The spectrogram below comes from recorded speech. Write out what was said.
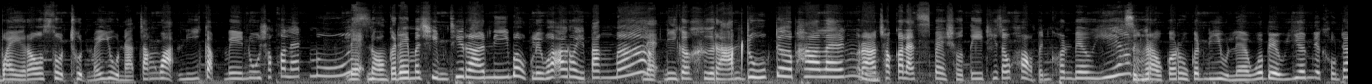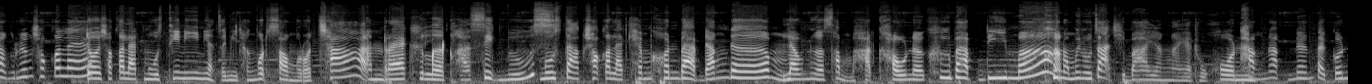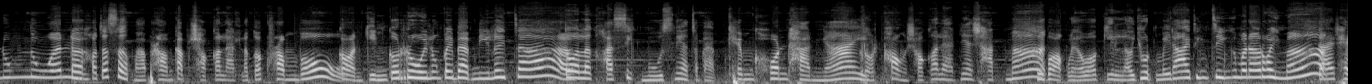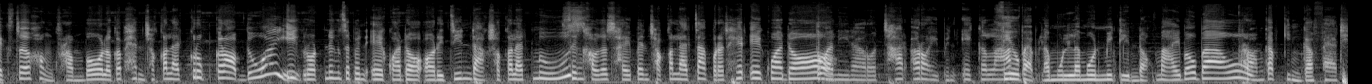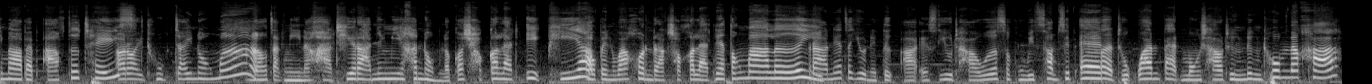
ไวรัลสุดฉุดไม่อยู่นะจังหวะนี้กับเมนูช็อกโกแลตมูสและน้องก็ได้มาชิมที่ร้านนี้บอกเลยว่าอร่อยปังมาก และนี่ก็คือร้านดูกเดอพาแลงร้านช็อกโกแลตสเปเชียลตี้ที่เจ้าของเป็นคนเบลเยียม ซึ่งเราก็รู้กันดีอยู่แล้วว่าเบลเยียมเนี่ยเขาดังเรื่องช็อกโกแลต โดยช็อกโกแลตมูสที่นี่เนี่ยจะมีทั้งหมด 2 รสชาติ อันแรกคือเลอคลาสสิกมูสมูสดาร์กช็อกโกแลตเข้มข้นแบบดั้งเดิม แล้วเนื้อสัมผัสเขานะคือแบบดีมากคือน้องไม่รู้จะอธิบายยังไงอะทุกคนทั้งหนักแน่นแต่ก็นุ่มนวลโดยเขาจะเสิร์ฟมาพร้อมกับช็อกโกแลตแล้วก็ครัมเบิลก่อนกินก็โรยลงไปแบบนี้เลยจ้า ตัวเลอคลาสสิกมูสเนี่ยจะแบบเข้มข้นทานง่าย รสของช็อกโกแลตเนี่ยชัดมากคือบอกเลยว่ากินแล้วหยุดไม่ได้จริง ๆ คือมันอร่อยมาก ได้ texture ของครัมเบิลแล้วก็แผ่นช็อกโกแลตกรุบกรอบด้วย อีกรสหนึ่งจะเป็นเอกวาดอร์ออริจินดาร์กช็อกโกแลตมูสซึ่งเขาจะใช้เป็นช็อกโกแลตจากประเทศเอกวาดอร์ตัวนี้นะรสชาติอร่อยเป็นเอกลักษณ์ฟีลแบบละมุนละมุนมีกลิ่นดอกไม้เบาๆ พร้อมกับกลิ่นกาแฟที่มาแบบ after taste อร่อยถูกใจน้องมาก นอกจากนี้นะคะ ที่ร้านยังมีขนมแล้วก็ช็อกโกแลตอีกเพียบเอาเป็นว่าคนรักช็อกโกแลตเนี่ยต้องมาเลย ร้านเนี่ยจะอยู่ในตึก RSU Tower สุขุมวิท 31 เปิดทุกวัน 8 โมงเช้าถึง 1 ทุ่มนะคะ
